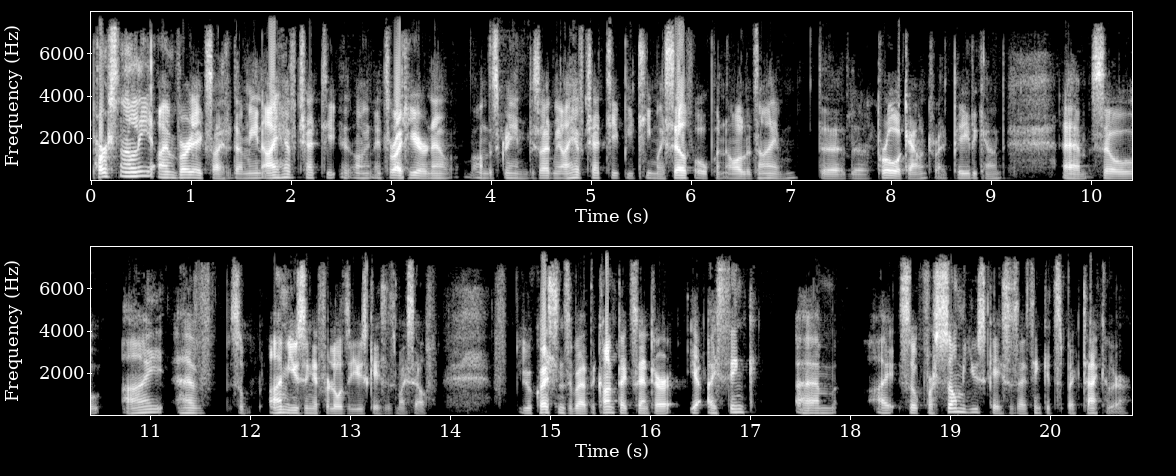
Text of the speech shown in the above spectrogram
personally, I'm very excited. I mean, I have Chat. I mean, it's right here now on the screen beside me. I have ChatGPT myself open all the time, the the pro account, right, paid account. Um, so I have so I'm using it for loads of use cases myself. Your questions about the contact center, yeah, I think um, I so for some use cases I think it's spectacular,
